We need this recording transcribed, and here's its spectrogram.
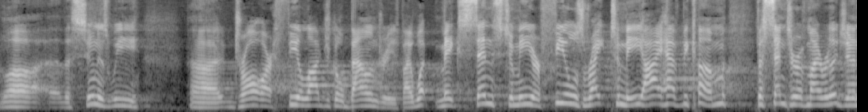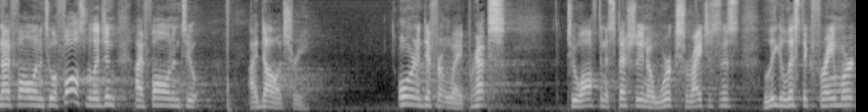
Well, uh, as soon as we uh, draw our theological boundaries by what makes sense to me or feels right to me, I have become the center of my religion and I've fallen into a false religion. I've fallen into idolatry. Or in a different way, perhaps too often, especially in a works righteousness, legalistic framework,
